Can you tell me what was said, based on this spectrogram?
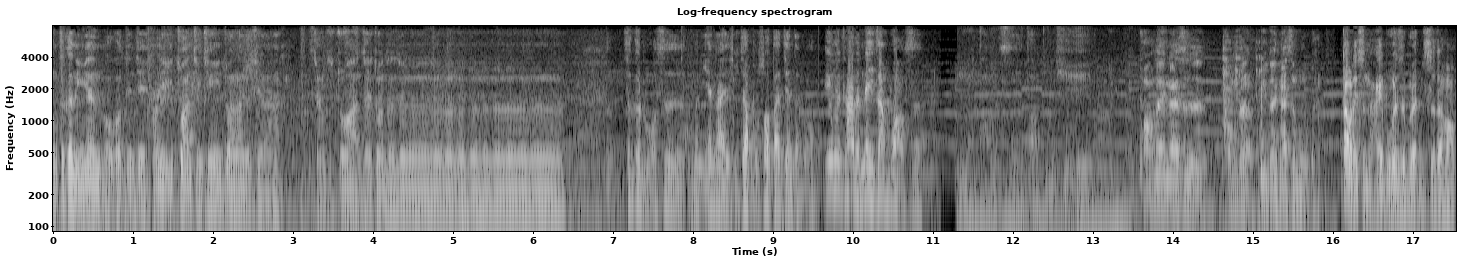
从这个里面螺口进去，然后你一转，轻轻一转，它就起来了。这样子转，再转，转转转转转转转转转转转。这个螺是我们沿海比较不受待见的螺，因为它的内脏不好吃。汤汁倒进去，黄的应该是公的，绿的应该是母的。到底是哪一部分是不能吃的哈？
